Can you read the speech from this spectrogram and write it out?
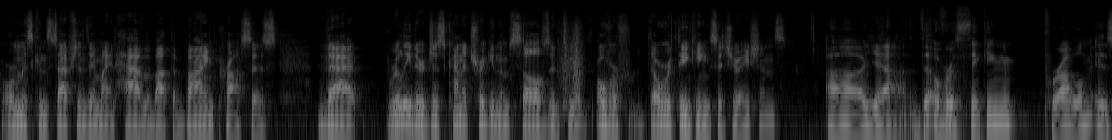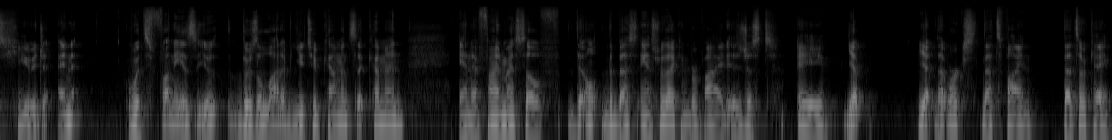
or misconceptions they might have about the buying process that really they're just kind of tricking themselves into over overthinking situations? Uh, yeah, the overthinking problem is huge. And what's funny is you, there's a lot of YouTube comments that come in, and I find myself the the best answer that I can provide is just a yep, yep, that works, that's fine, that's okay.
